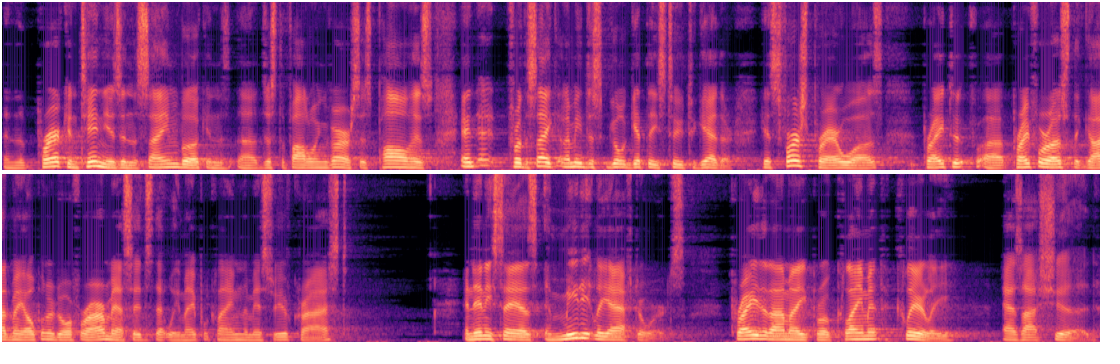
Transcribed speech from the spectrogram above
And the prayer continues in the same book in uh, just the following verse as Paul has, and uh, for the sake, let me just go get these two together. His first prayer was, pray, to, uh, pray for us that God may open a door for our message that we may proclaim the mystery of Christ. And then he says, immediately afterwards, pray that I may proclaim it clearly as I should.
